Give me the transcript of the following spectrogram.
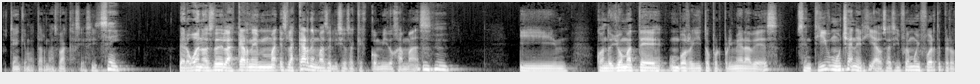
pues, tienen que matar más vacas y así. sí. Pero bueno, es de la carne es la carne más deliciosa que he comido jamás. Y cuando yo maté un borreguito por primera vez, sentí mucha energía. O sea, sí fue muy fuerte, pero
